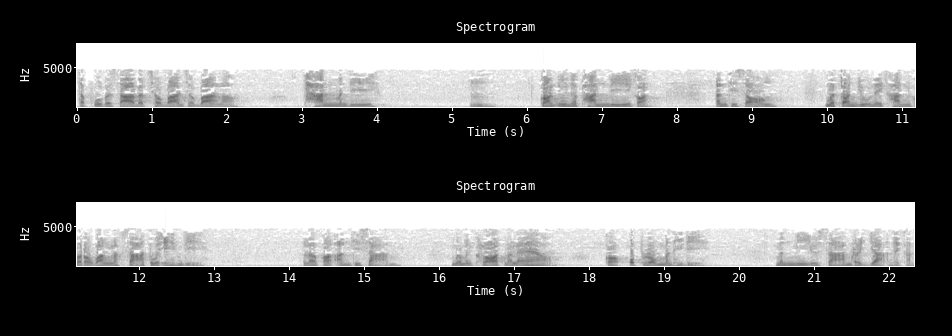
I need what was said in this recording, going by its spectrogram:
ถ้าพูดภาษาแบบชาวบ้านชาวบ้านเรา พันมันดี อืม ก่อนอื่นนะพันดีก่อน อันที่สองเมื่อตอนอยู่ในคันก็ระวังรักษาตัวเองดี แล้วก็อันที่สาม เมื่อมันคลอดมาแล้ว ก็อบรมมันให้ดี มันมีอยู่สามระยะในกัน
